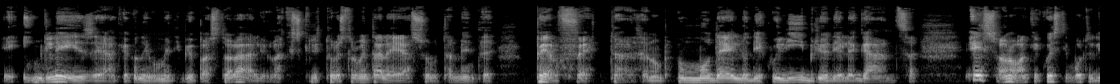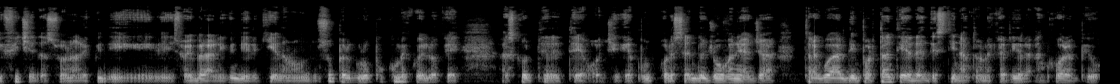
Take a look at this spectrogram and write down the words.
eh, inglese, anche con dei momenti più pastorali. La scrittura strumentale è assolutamente perfetta, sono un modello di equilibrio e di eleganza e sono anche questi molto difficili da suonare, quindi i suoi brani quindi richiedono un super gruppo come quello che ascolterete oggi, che appunto pur essendo giovane ha già traguardi importanti ed è destinato a una carriera ancora più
